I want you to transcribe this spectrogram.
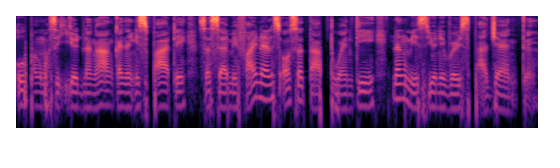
upang masecured na nga ang kanyang spot eh, sa semifinals o sa top 20 ng Miss Universe pageant.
